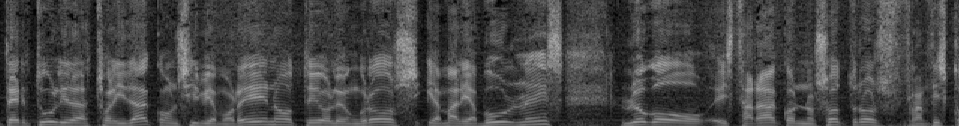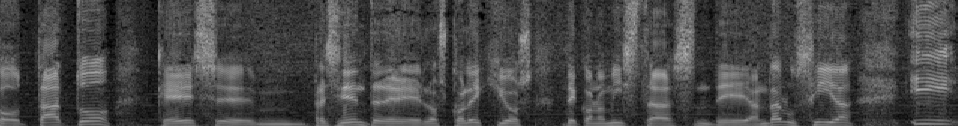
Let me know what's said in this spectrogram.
tertulia de actualidad con Silvia Moreno, Teo León Gross y Amalia Burnes. Luego estará con nosotros Francisco Tato, que es eh, presidente de los colegios de economistas de Andalucía. Y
